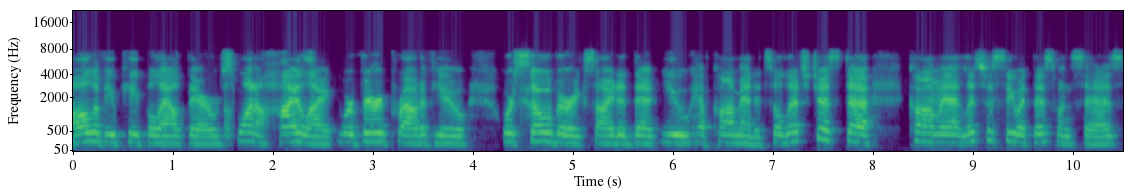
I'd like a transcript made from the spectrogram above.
all of you people out there. We just want to highlight we're very proud of you. We're so very excited that you have commented. So let's just uh, comment let's just see what this one says.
